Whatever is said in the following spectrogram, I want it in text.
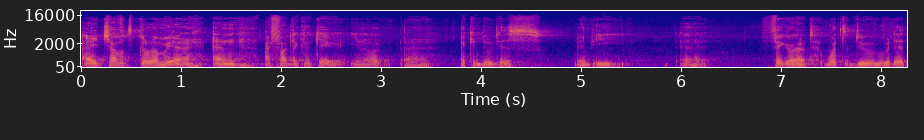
I traveled to Colombia, and I thought like, okay, you know, uh, I can do this. Maybe uh, figure out what to do with it.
